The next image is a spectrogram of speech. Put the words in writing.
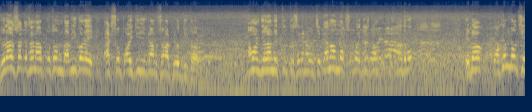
জোড়াসাঁকো থানা প্রথম দাবি করে একশো পঁয়ত্রিশ গ্রাম সোনা ফেরত দিতে হবে। আমার জেলা নেতৃত্ব সেখানে বলছে, কেন আমরা একশো পঁয়ত্রিশ গ্রাম সোনা দেবো? এটা তখন বলছে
